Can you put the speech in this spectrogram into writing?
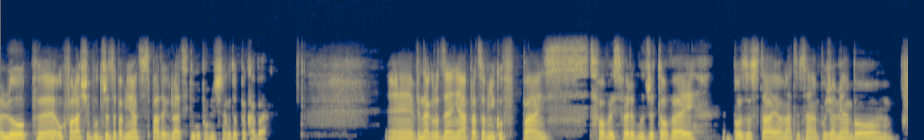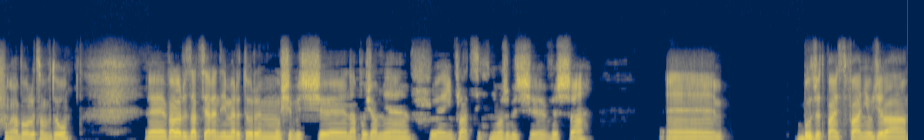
lub e, uchwala się budżet zapewniający spadek relacji długu publicznego do PKB. E, wynagrodzenia pracowników państwowej sfery budżetowej pozostają na tym samym poziomie albo, albo lecą w dół. E, waloryzacja renty i emerytury musi być e, na poziomie inflacji, nie może być e, wyższa. Budżet państwa nie udziela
